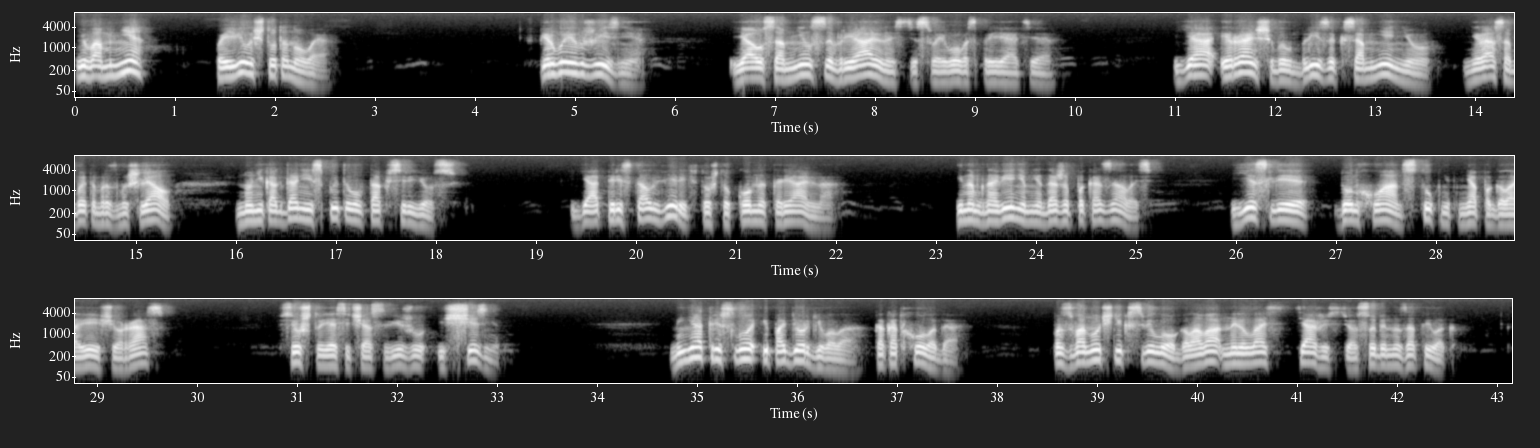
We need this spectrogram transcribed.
и во мне появилось что-то новое. Впервые в жизни я усомнился в реальности своего восприятия. Я и раньше был близок к сомнению, не раз об этом размышлял, но никогда не испытывал так всерьез. Я перестал верить в то, что комната реальна. И на мгновение мне даже показалось, если Дон Хуан стукнет меня по голове еще раз, все, что я сейчас вижу, исчезнет. Меня трясло и подергивало, как от холода. Позвоночник свело, голова налилась тяжестью, особенно затылок.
